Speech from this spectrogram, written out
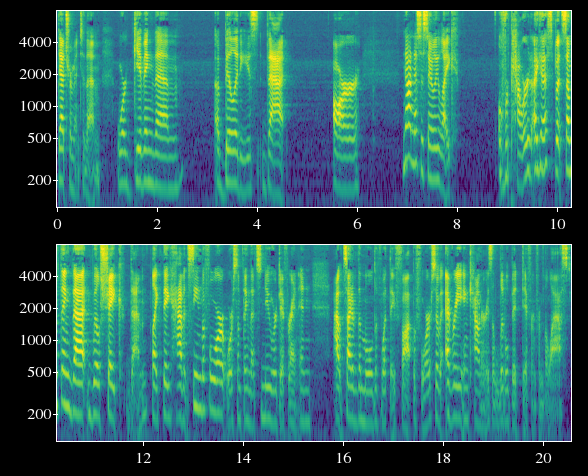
detriment to them or giving them abilities that are not necessarily like overpowered, I guess, but something that will shake them, like they haven't seen before, or something that's new or different. And outside of the mold of what they've fought before. So every encounter is a little bit different from the last.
